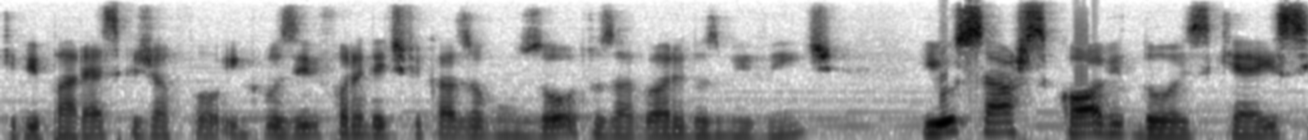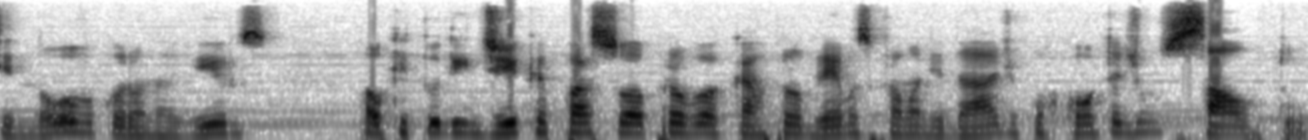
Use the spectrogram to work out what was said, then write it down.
que me parece que já foram, inclusive foram identificados alguns outros agora em 2020 e o SARS-CoV-2, que é esse novo coronavírus, ao que tudo indica, passou a provocar problemas para a humanidade por conta de um salto,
